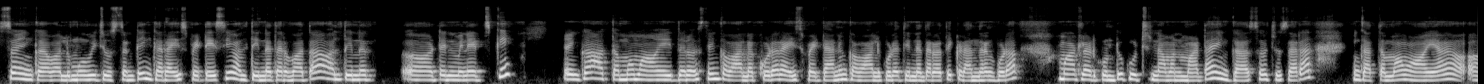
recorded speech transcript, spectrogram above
సో ఇంకా వాళ్ళు మూవీ చూస్తుంటే ఇంకా రైస్ పెట్టేసి వాళ్ళు తిన్న తర్వాత వాళ్ళు తిన్న టెన్ మినిట్స్కి ఇంకా అత్తమ్మ మా ఇద్దరు వస్తే ఇంకా వాళ్ళకు కూడా రైస్ పెట్టాను. ఇంకా వాళ్ళు కూడా తిన్న తర్వాత ఇక్కడ అందరం కూడా మాట్లాడుకుంటూ కూర్చున్నాం అనమాట ఇంకా సో చూసారా? ఇంకా అత్తమ్మ మావయ్య ఆ,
